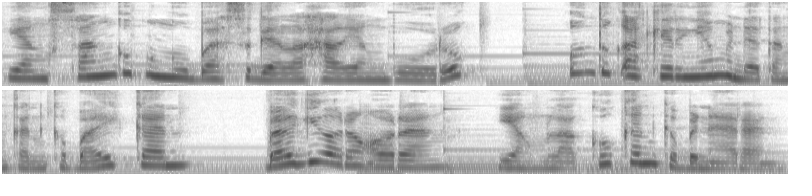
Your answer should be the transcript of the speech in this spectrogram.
yang sanggup mengubah segala hal yang buruk untuk akhirnya mendatangkan kebaikan bagi orang-orang yang melakukan kebenaran.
